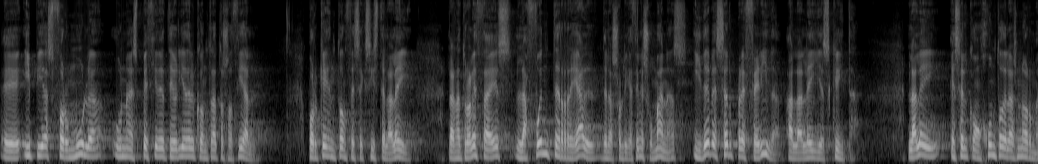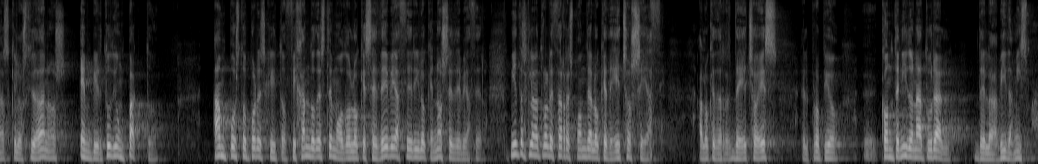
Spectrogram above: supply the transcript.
eh, formula una especie de teoría del contrato social. ¿Por qué entonces existe la ley? La naturaleza es la fuente real de las obligaciones humanas y debe ser preferida a la ley escrita. La ley es el conjunto de las normas que los ciudadanos, en virtud de un pacto, han puesto por escrito, fijando de este modo lo que se debe hacer y lo que no se debe hacer, mientras que la naturaleza responde a lo que de hecho se hace, a lo que de hecho es el propio eh, contenido natural de la vida misma.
